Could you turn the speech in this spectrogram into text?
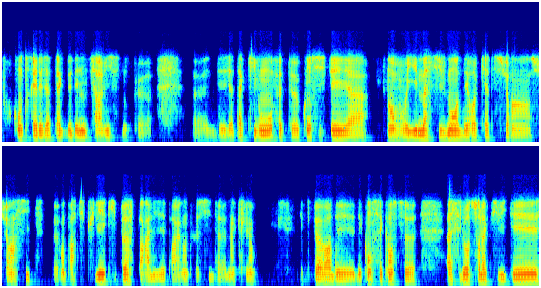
pour contrer les attaques de déni de service, donc des attaques qui vont en fait consister à envoyer massivement des requêtes sur un, sur un site euh, en particulier qui peuvent paralyser, par exemple, le site d'un client et qui peuvent avoir des, des conséquences euh, assez lourdes sur l'activité,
